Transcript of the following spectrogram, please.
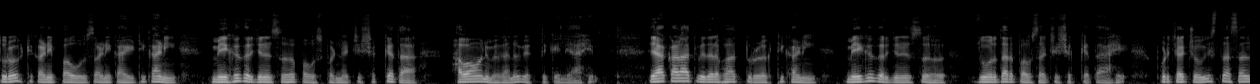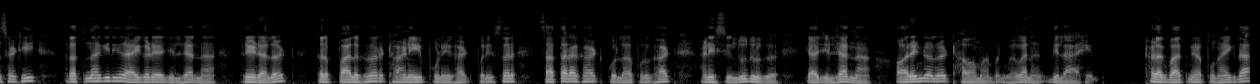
तुरळक ठिकाणी पाऊस आणि काही ठिकाणी मेघगर्जनेसह पाऊस पडण्याची शक्यता हवामान विभागानं व्यक्त केली आहे. या काळात विदर्भात तुरळक ठिकाणी मेघगर्जनेसह जोरदार पावसाची शक्यता आहे. पुढच्या चोवीस तासांसाठी रत्नागिरी रायगड या जिल्ह्यांना रेड अलर्ट तर पालघर ठाणे पुणे घाट परिसर सातारा घाट कोल्हापूर घाट आणि सिंधुदुर्ग या जिल्ह्यांना ऑरेंज अलर्ट हवामान विभागानं दिला आहे. ठळक बातम्या पुन्हा एकदा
